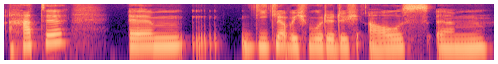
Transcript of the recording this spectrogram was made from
hatte, ähm, die, glaube ich, wurde durchaus ähm,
